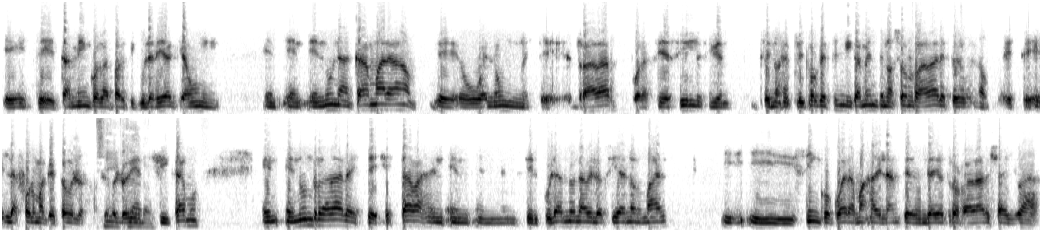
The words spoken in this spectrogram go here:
este, también con la particularidad que aún en, en, una cámara eh, o en un este, radar, por así decirlo, si bien se nos explicó que técnicamente no son radares, pero bueno, este, es la forma que todos lo identificamos. En, en, un radar este, estabas en, circulando a una velocidad normal y, cinco cuadras más adelante donde hay otro radar ya iba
